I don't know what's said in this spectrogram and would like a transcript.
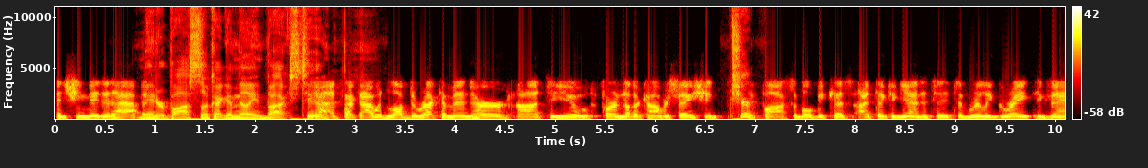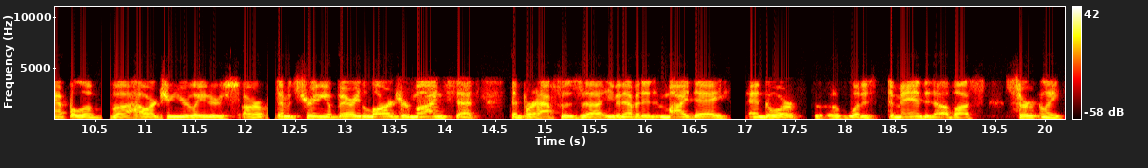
and she made it happen. Made her boss look like a million bucks too. Yeah, in fact, I would love to recommend her uh, to you for another conversation, Sure. if possible, because I think again, it's it's a really great example of uh, how our junior leaders are demonstrating a very larger mindset than perhaps was uh, even evident in my day, and or uh, what is demanded of us, certainly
